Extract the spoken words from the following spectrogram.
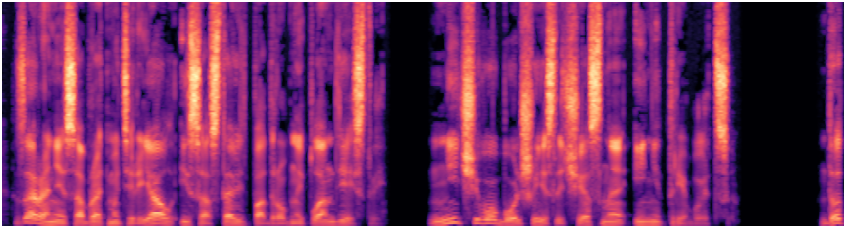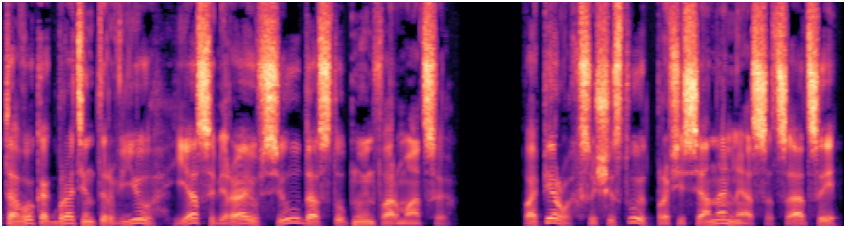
— заранее собрать материал и составить подробный план действий. Ничего больше, если честно, и не требуется. До того, как брать интервью, я собираю всю доступную информацию. Во-первых, существуют профессиональные ассоциации,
